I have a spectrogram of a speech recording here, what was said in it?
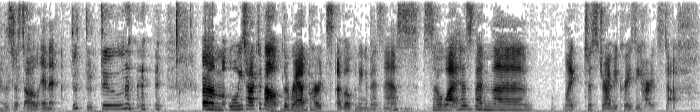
I was just all in it. Do do do. um, well, we talked about the rad parts of opening a business. So, what has been the like just drive you crazy hard stuff?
